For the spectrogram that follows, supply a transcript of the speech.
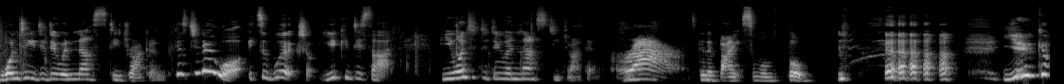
wanting to do a nasty dragon, because do you know what? It's a workshop. You can decide. If you wanted to do a nasty dragon, rawr, it's going to bite someone's bum. you can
